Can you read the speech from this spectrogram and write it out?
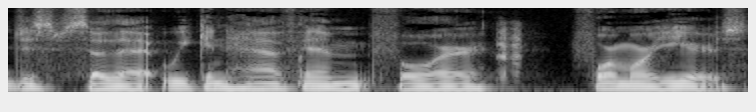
just so that we can have him for four more years.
